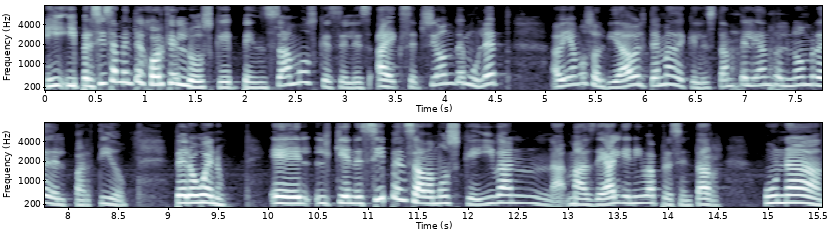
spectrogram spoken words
y, precisamente Jorge, los que pensamos que se les, a excepción de Mulet, habíamos olvidado el tema de que le están peleando el nombre del partido. Pero bueno, el, quienes sí pensábamos que iban, más de alguien iba a presentar una,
